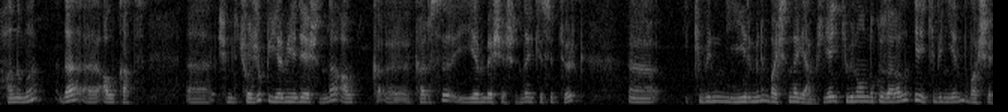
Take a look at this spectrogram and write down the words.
hanımı da e, avukat. E, şimdi çocuk 27 yaşında, av- e, karısı 25 yaşında. İkisi Türk. E, 2020'nin başında gelmiş. Ya 2019 Aralık ya 2020 başı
